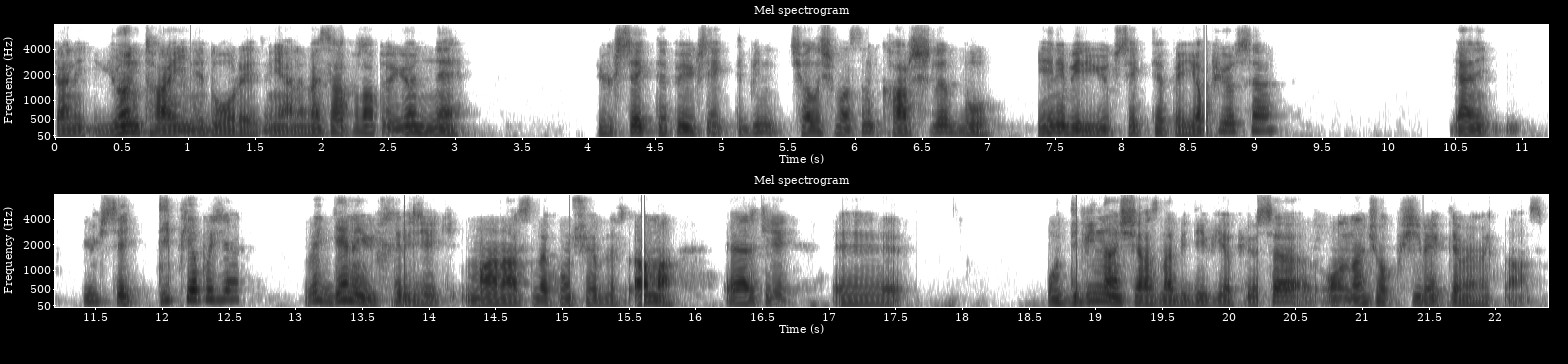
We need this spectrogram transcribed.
yani yön tayini doğru edin. Yani mesela Flap'ta yön ne? Yüksek tepe yüksek dibin çalışmasının karşılığı bu. Yeni bir yüksek tepe yapıyorsa yani yüksek dip yapacak ve gene yükselecek manasında konuşabiliriz. Ama eğer ki e, o dibin aşağısına bir dip yapıyorsa ondan çok bir şey beklememek lazım.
